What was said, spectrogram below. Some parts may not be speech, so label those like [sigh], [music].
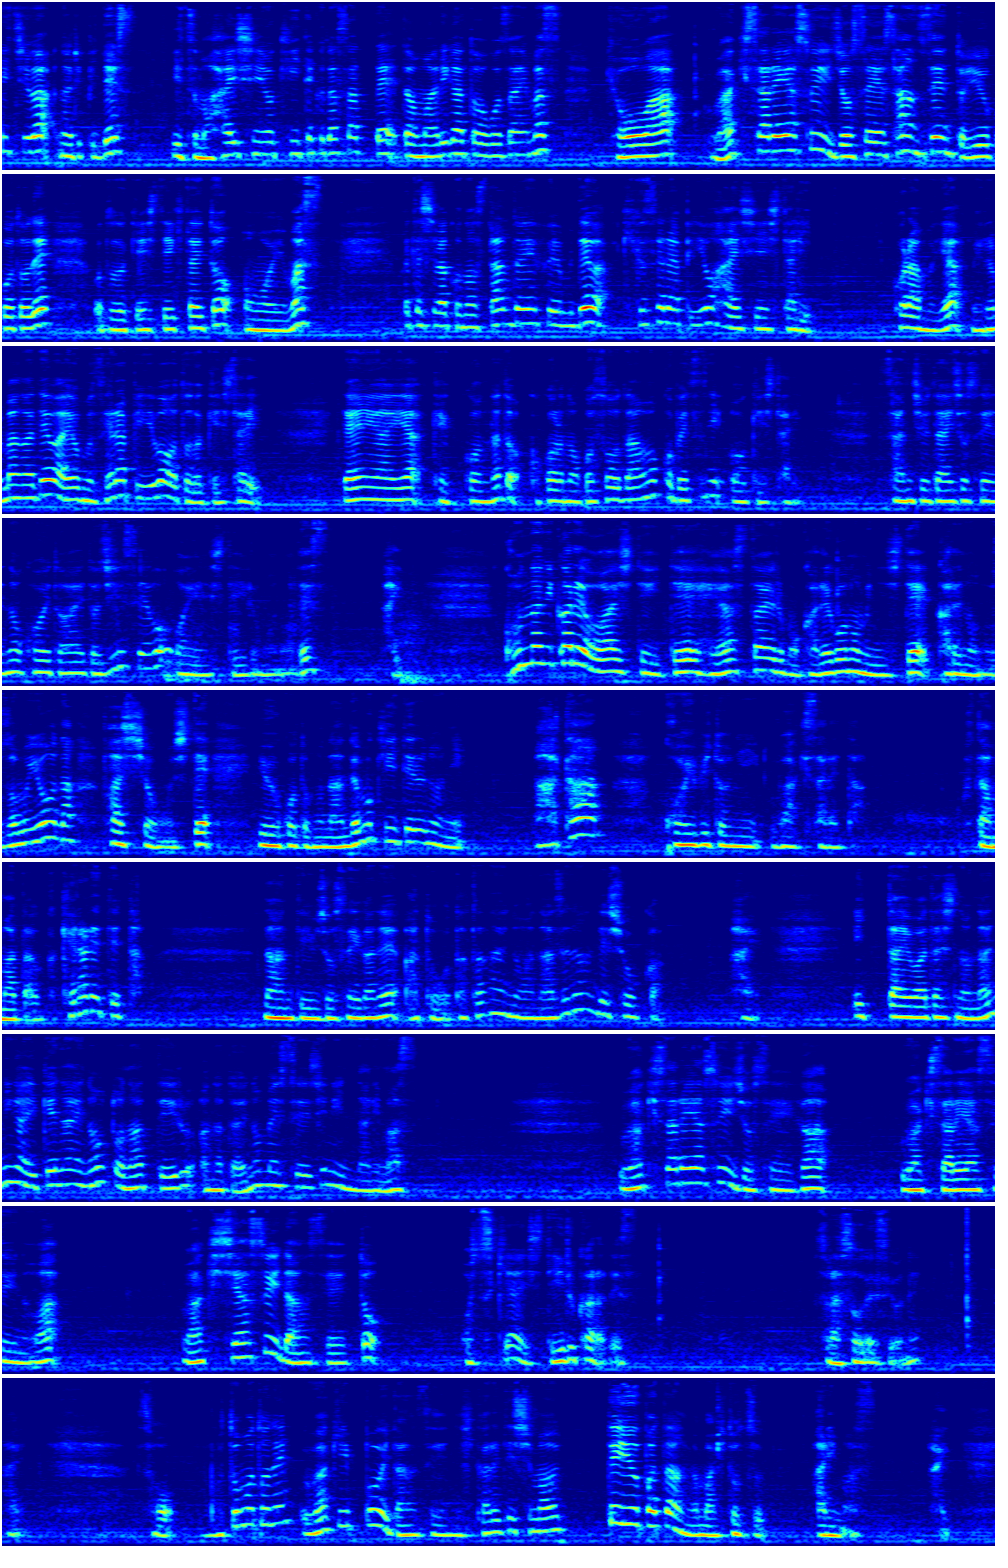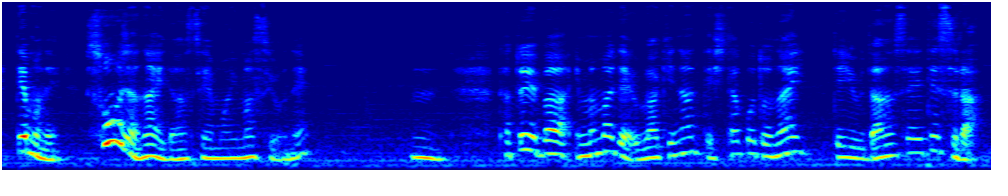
にちはのりぴです。いつも配信を聞いてくださってどうもありがとうございます。今日は浮気されやすい女性参戦ということでお届けしていきたいと思います。私はこのスタンド FM では聞くセラピーを配信したりコラムやメルマガでは読むセラピーをお届けしたり恋愛や結婚など心のご相談を個別にお受けしたり30代女性の恋と愛と人生を応援しているものです。はい。こんなに彼を愛していてヘアスタイルも彼好みにして彼の望むようなファッションをして言うことも何でも聞いてるのにまた恋人に浮気された。二股をかけられてた。なんていう女性がね後を絶たないのはなぜなんでしょうか。はい。一体私の何がいけないの？となっているあなたへのメッセージになります。浮気されやすい女性が浮気されやすいのは浮気しやすい男性とお付き合いしているからです。そりゃそうですよね。はい。そう。もともとね浮気っぽい男性に惹かれてしまうっていうパターンがまあ一つあります。はい。でもねそうじゃない男性もいますよね。うん、例えば今まで浮気なんてしたことないっていう男性ですら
